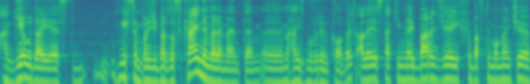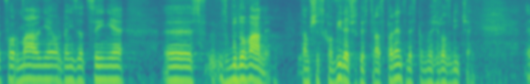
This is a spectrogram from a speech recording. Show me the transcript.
a giełda jest, nie chcę powiedzieć bardzo skrajnym elementem y, mechanizmów rynkowych, ale jest takim najbardziej chyba w tym momencie formalnie, organizacyjnie y, zbudowanym. Tam wszystko widać, wszystko jest transparentne, jest pewność rozliczeń. Y,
